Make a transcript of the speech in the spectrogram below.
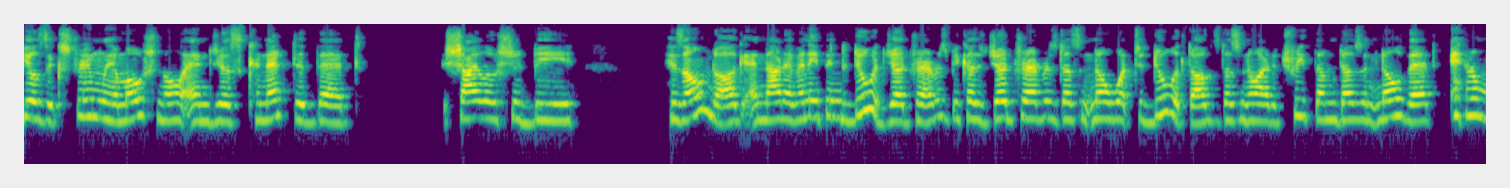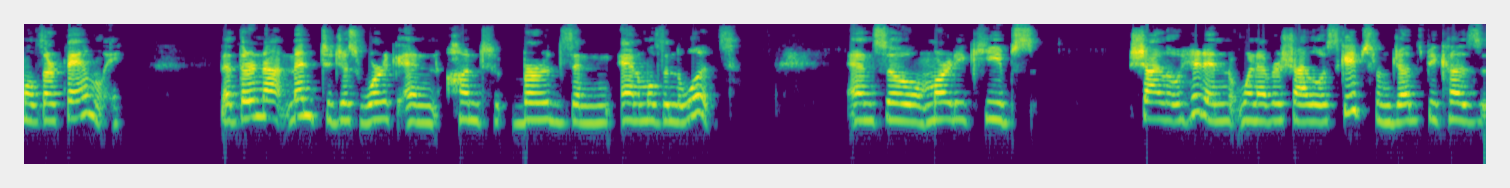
feels extremely emotional and just connected that Shiloh should be his own dog and not have anything to do with Judd Travers because Judd Travers doesn't know what to do with dogs, doesn't know how to treat them, doesn't know that animals are family. That they're not meant to just work and hunt birds and animals in the woods. And so Marty keeps Shiloh hidden whenever Shiloh escapes from Judd's because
